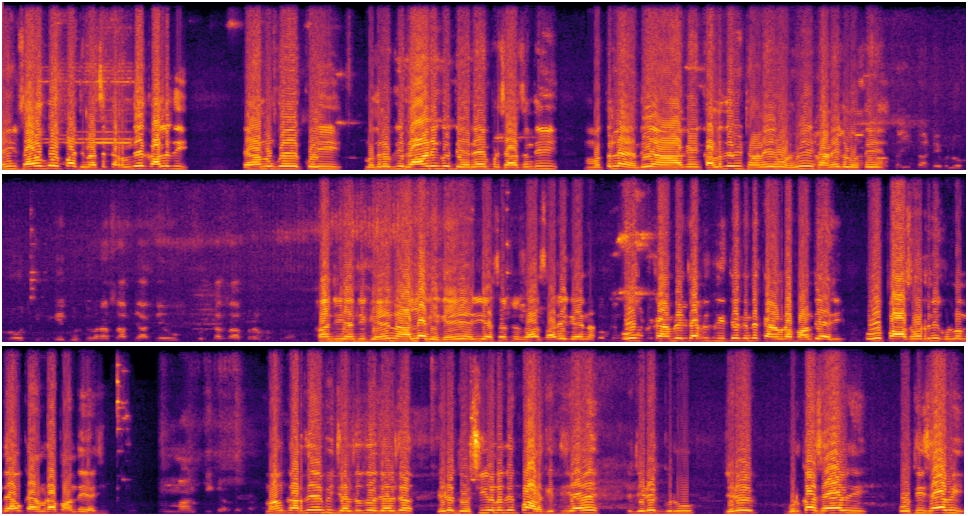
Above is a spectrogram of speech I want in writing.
ਅਸੀਂ ਸਾਰਾ ਕੁਝ ਭੱਜ ਨੱਸ ਕਰਨ ਦੇ ਕੱਲ ਦੀ। ਤੇ ਸਾਨੂੰ ਕੋਈ ਕੋਈ ਮਤਲਬ ਕਿ ਰਾਹ ਨਹੀਂ ਕੋਈ ਦੇ ਰਿਹਾ ਪ੍ਰਸ਼ਾਸਨ ਦੀ ਮਤ ਲੈਂਦੇ ਆ ਆ ਕੇ ਕੱਲ ਦੇ ਵੀ ਥਾਣੇ ਹੁਣ ਵੀ ਥਾਣੇ ਖਲੋਤੇ। ਸਹੀ ਤੁਹਾਡੇ ਵੱਲੋਂ ਅਪਰੋਚ ਕੀਤੀ ਗਈ ਗੁਰਦੁਆਰਾ ਸਾਹਿਬ ਜਾ ਕੇ ਉਹ ਗੁਰਕਾ ਸਾਹਿਬ ਬਰਾਮਦ ਕਰਾਉਣ ਦੀ। ਹਾਂਜੀ ਹਾਂਜੀ ਗਏ ਨਾਲ ਲੈ ਕੇ ਗਏ ਆ ਜੀ ਐਸਐਚਓ ਸਾਹਿਬ ਸਾਰੇ ਗਏ ਨਾ। ਉਹ ਕੈਮਰੇ ਚੈੱਕ ਕੀਤੇ ਕਹਿੰਦੇ ਕੈਮਰਾ ਬੰਦ ਆ ਜੀ। ਉਹ ਪਾਸਵਰਡ ਨਹੀਂ ਖੁੱਲਣ ਦਿਆ ਉਹ ਕੈਮਰਾ ਬੰਦ ਆ ਜੀ। ਮੰਗ ਕੀ ਕਰਦੇ ਮੰਗ ਕਰਦੇ ਆ ਵੀ ਜਲਦ ਤੋਂ ਜਲਦ ਜਿਹੜੇ ਦੋਸ਼ੀ ਉਹਨਾਂ ਦੀ ਭਾਲ ਕੀਤੀ ਜਾਵੇ ਤੇ ਜਿਹੜੇ ਗੁਰੂ ਜਿਹੜੇ ਗੁਰਕਾ ਸਾਹਿਬ ਦੀ ਪੋਥੀ ਸਾਹਿਬ ਵੀ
